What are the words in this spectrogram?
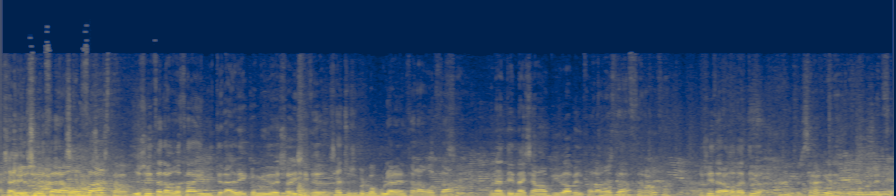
O sea, yo soy de Zaragoza, yo soy de Zaragoza y literal he comido eso y se, hizo- se ha hecho súper popular en Zaragoza. Una tienda que se llama Vivabel Zaragoza. ¿De Zaragoza? Yo soy de Zaragoza, tío. Pensaba que era de Valencia.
